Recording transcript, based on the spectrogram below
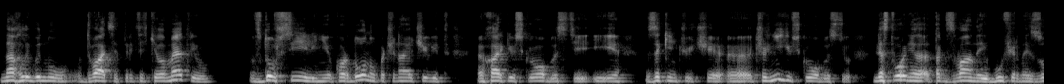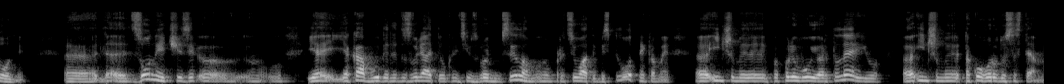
на глибину 20-30 кілометрів. Вздовж всієї лінії кордону, починаючи від Харківської області і закінчуючи е, Чернігівською областю, для створення так званої буферної зони зони, чи е, яка буде не дозволяти українським збройним силам е, працювати безпілотниками, е, іншими польовою артилерією, е, іншими такого роду системами.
